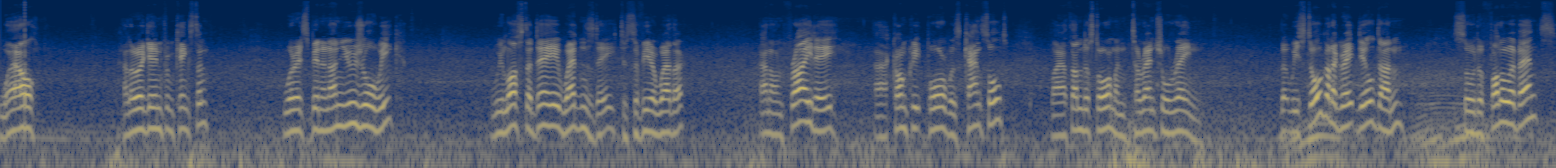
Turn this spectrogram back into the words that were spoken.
Well, hello again from Kingston, where it's been an unusual week. We lost a day Wednesday to severe weather, and on Friday, a concrete pour was cancelled by a thunderstorm and torrential rain. But we still got a great deal done, so to follow events,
